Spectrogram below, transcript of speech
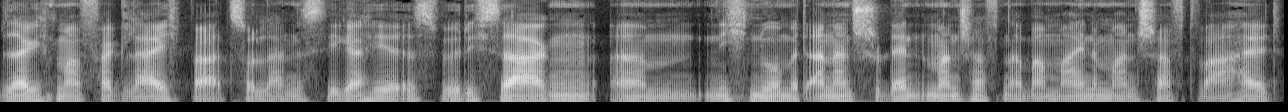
sage ich mal, vergleichbar zur Landesliga hier ist, würde ich sagen. Ähm, nicht nur mit anderen Studentenmannschaften, aber meine Mannschaft war halt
